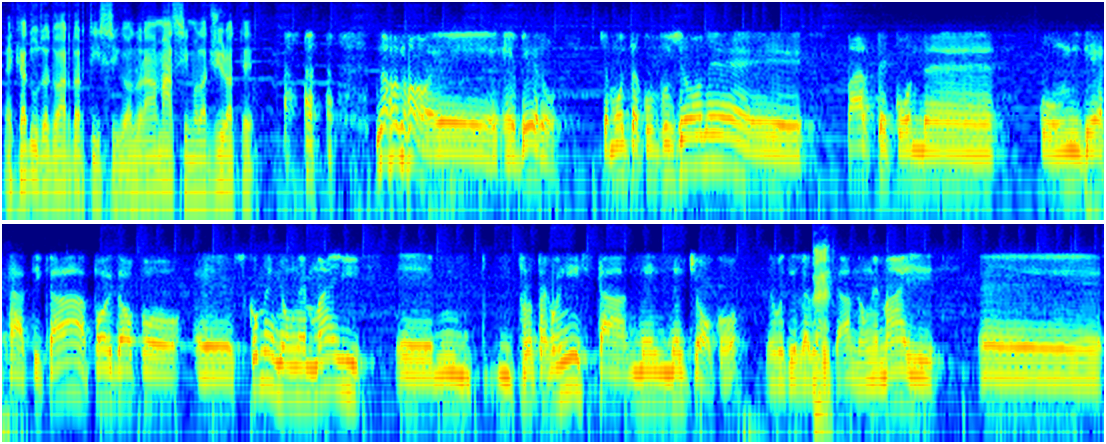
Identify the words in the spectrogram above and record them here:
È caduto Edoardo Artistico, allora Massimo la giro a te. No, no, è, è vero, c'è molta confusione, parte con, eh, con un'idea tattica, poi dopo, eh, siccome non è mai eh, protagonista nel, nel gioco, devo dire la Eh. verità, non è mai eh,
